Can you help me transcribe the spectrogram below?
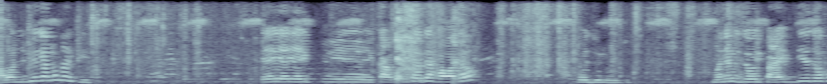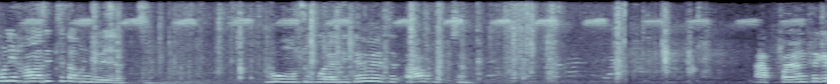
আবার নিভে গেল নাকি? এই এই কাগজটা দিয়ে হাওয়া দাও। ওই জন্য মানে ওই যে ওই পাইপ দিয়ে যখনই হাওয়া দিচ্ছে তখন নেমে যাচ্ছে। রুম উঁচু করে দিতে হয়েছে, তাও হচ্ছে আপ্যায়ন থেকে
